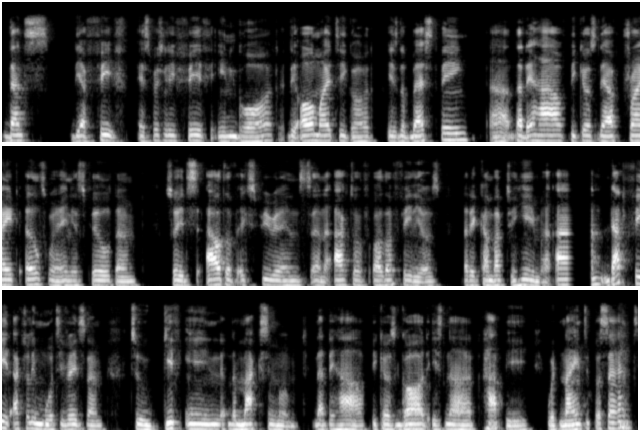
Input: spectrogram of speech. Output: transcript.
that's their faith, especially faith in God, the Almighty God, is the best thing uh, that they have because they have tried elsewhere and it's failed them. So it's out of experience and out of other failures that they come back to Him. And that faith actually motivates them to give in the maximum that they have because God is not happy with 90%.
